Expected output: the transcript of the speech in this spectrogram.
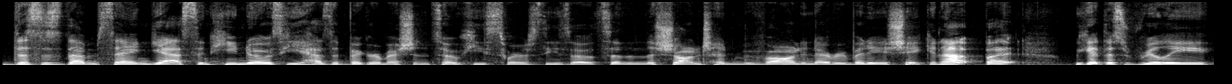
this is them saying yes, and he knows he has a bigger mission, so he swears these oaths. And then the Seanchan move on, and everybody is shaken up. But we get this really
